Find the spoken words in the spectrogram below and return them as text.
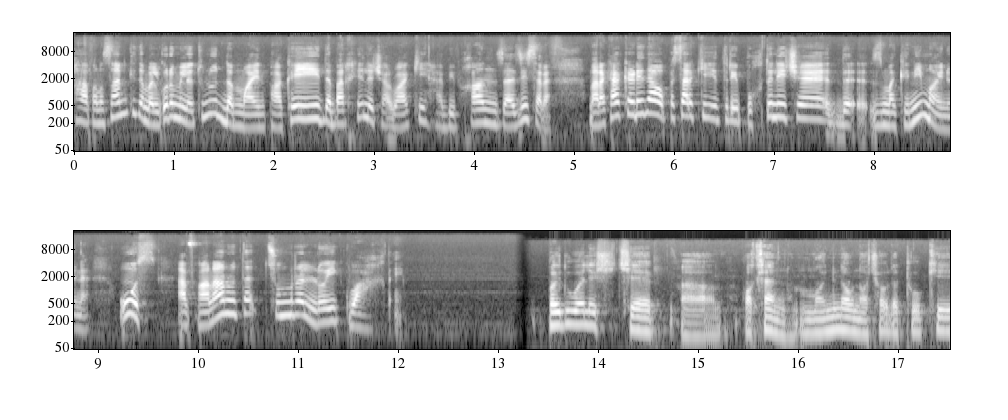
په افغانستان کې د ملګرو ملتونو د ماین پاکۍ د برخې له چارواکي حبیب خان ځاځي سره مرکه کړې ده او په سر کې یې ترې پوښتلي چې د ځمکني ماینونه اوس افغانانو ته څومره لوی ګواښ دی. باید وویل شي چې واقعا ماینونه او ناچاوده توکي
